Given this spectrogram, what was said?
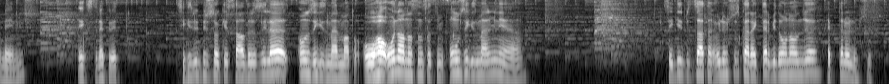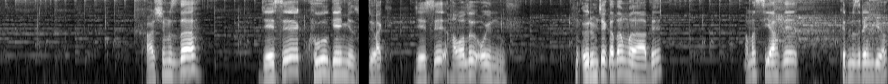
Bu neymiş? Ekstra crit. 8 bir soket saldırısıyla 18 mermi at. Oha o ne anasını satayım. 18 mermi ne ya? 8 bit zaten ölümsüz karakter bir de onu alınca hepten ölümsüz. Karşımızda CS Cool Game yazıyor. Bak CS havalı oyunmuş. Örümcek adam var abi. Ama siyah ve kırmızı rengi yok.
